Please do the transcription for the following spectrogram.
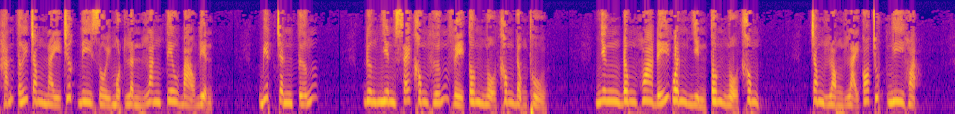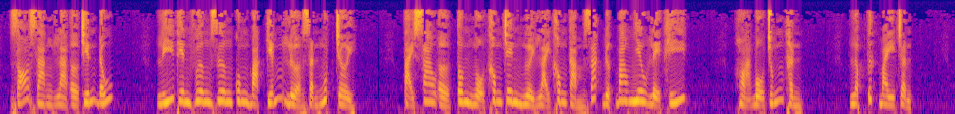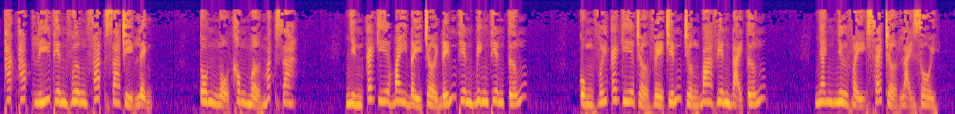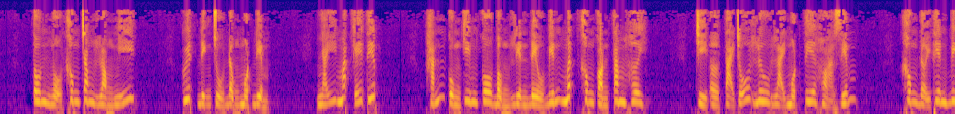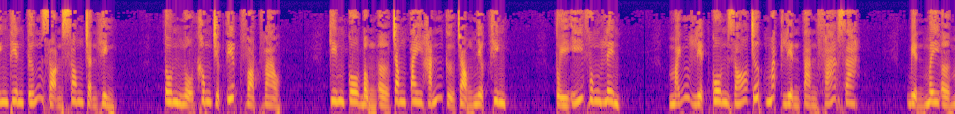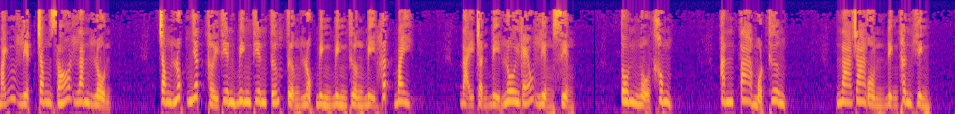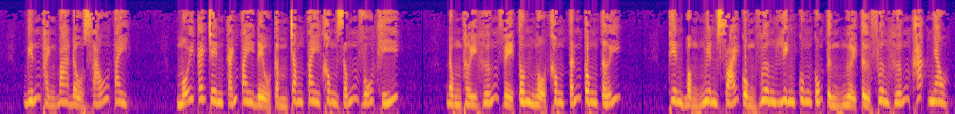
hắn tới trong này trước đi rồi một lần lăng tiêu bảo điện. biết chân tướng. đương nhiên sẽ không hướng về tôn ngộ không đồng thủ. nhưng đông hoa đế quân nhìn tôn ngộ không. trong lòng lại có chút nghi hoặc. rõ ràng là ở chiến đấu. lý thiên vương dương cung bạc kiếm lửa giận ngút trời tại sao ở tôn ngộ không trên người lại không cảm giác được bao nhiêu lệ khí. hỏa bộ chúng thần, lập tức bày trận, thác tháp lý thiên vương phát ra chỉ lệnh, tôn ngộ không mở mắt ra, nhìn cái kia bay đầy trời đến thiên binh thiên tướng, cùng với cái kia trở về chiến trường ba viên đại tướng, nhanh như vậy sẽ trở lại rồi. tôn ngộ không trong lòng nghĩ, quyết định chủ động một điểm, nháy mắt kế tiếp, hắn cùng kim cô bổng liền đều biến mất không còn t â m hơi, chỉ ở tại chỗ lưu lại một tia hỏa d i ễ m không đợi thiên binh thiên tướng dọn xong trận hình, tôn ngộ không trực tiếp vọt vào, kim cô bổng ở trong tay hắn cử trọng nhược khinh, tùy ý vung lên, mãnh liệt côn gió trước mắt liền tàn phá ra, biển mây ở mãnh liệt trong gió lăn lộn, trong lúc nhất thời thiên binh thiên tướng tượng lục bình bình thường bị hất bay, đại trận bị lôi kéo liềng xiềng, tôn ngộ không, ăn ta một thương, na cha ổn định thân hình, biến thành ba đầu sáu tay, mỗi cái trên cánh tay đều cầm trong tay không giống vũ khí, đồng thời hướng về tôn ngộ không tấn công tới, thiên bồng nguyên soái cùng vương linh cung cũng từng người từ phương hướng khác nhau,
